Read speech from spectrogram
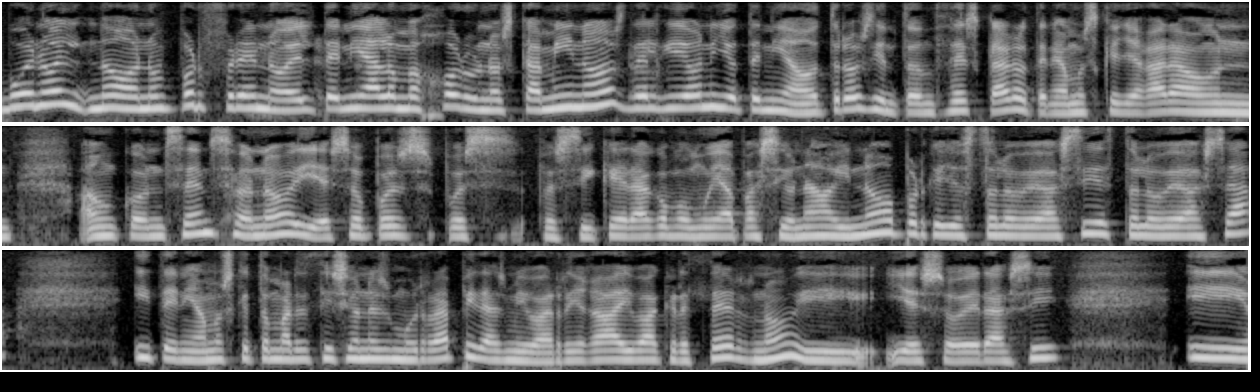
Bueno, no, no por freno. Él tenía a lo mejor unos caminos del guion y yo tenía otros y entonces, claro, teníamos que llegar a un, consenso, ¿no? Y eso pues, pues, pues sí que era como muy apasionado y no, porque yo esto lo veo así, esto lo veo así. Y teníamos que tomar decisiones muy rápidas. Mi barriga iba a crecer, ¿no? Y, eso era así. Y,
